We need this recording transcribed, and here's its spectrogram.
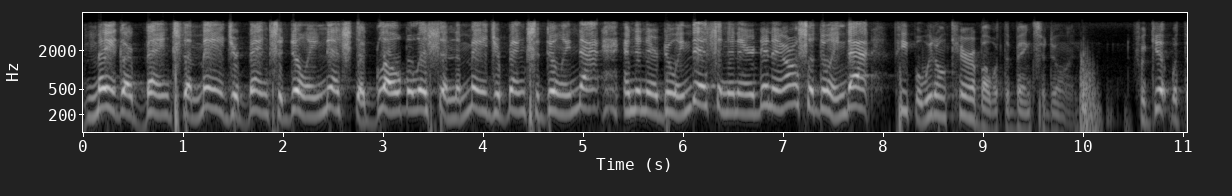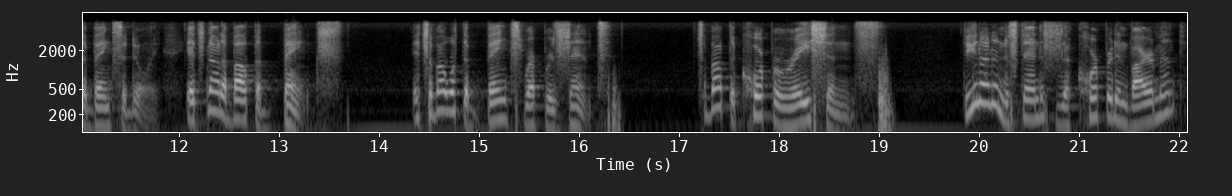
mega banks, the major banks are doing this, the globalists and the major banks are doing that, and then they're doing this, and then they're, then they're also doing that. People, we don't care about what the banks are doing. Forget what the banks are doing. It's not about the banks. It's about what the banks represent. It's about the corporations. Do you not understand this is a corporate environment?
